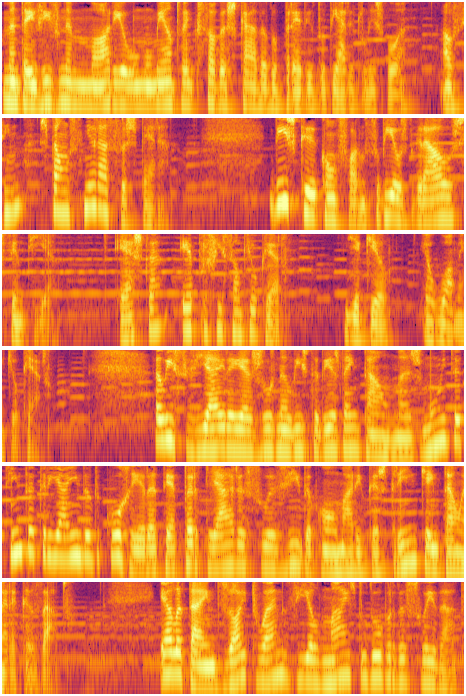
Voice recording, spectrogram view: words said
Mantém vivo na memória o momento em que sobe a escada do prédio do Diário de Lisboa. Ao cimo está um senhor à sua espera. Diz que, conforme subia os degraus, sentia: Esta é a profissão que eu quero. E aquele é o homem que eu quero. Alice Vieira é jornalista desde então, mas muita tinta teria ainda de correr até partilhar a sua vida com o Mário Castrim, que então era casado. Ela tem 18 anos e ele mais do dobro da sua idade.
